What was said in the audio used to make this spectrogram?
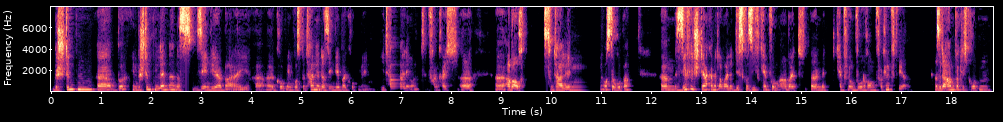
bestimmten, äh, in bestimmten Ländern, das sehen wir bei äh, Gruppen in Großbritannien, das sehen wir bei Gruppen in Italien und Frankreich, äh, äh aber auch zum Teil in Osteuropa, ähm, sehr viel stärker mittlerweile diskursiv Kämpfe um Arbeit äh, mit Kämpfen um Wohnraum verknüpft werden. Also da haben wirklich Gruppen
